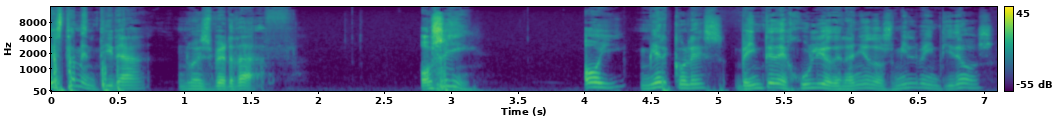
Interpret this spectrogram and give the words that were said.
Esta mentira no es verdad. ¿O sí? Hoy, miércoles 20 de julio del año 2022,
